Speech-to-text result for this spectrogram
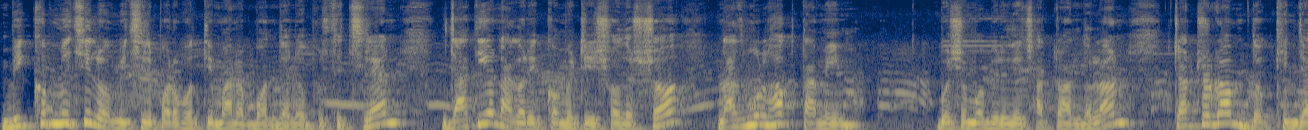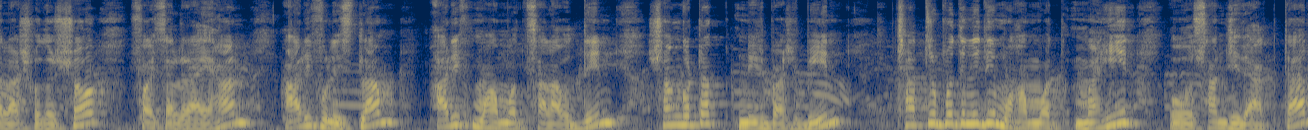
বিক্ষোভ মিছিল ও মিছিল পরবর্তী মানববন্ধনে উপস্থিত ছিলেন জাতীয় নাগরিক কমিটির সদস্য নাজমুল হক তামিম। বৈষম্য বিরোধী ছাত্র আন্দোলন চট্টগ্রাম দক্ষিণ জেলার সদস্য ফয়সাল রায়হান, আরিফুল ইসলাম, আরিফ মোহাম্মদ সালাউদ্দিন, সংগঠক নির্বাস বিন, ছাত্র প্রতিনিধি মোহাম্মদ মাহির ও সানজিদা আক্তার,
